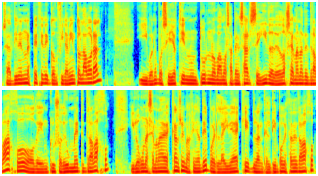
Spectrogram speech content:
O sea, tienen una especie de confinamiento laboral y bueno, pues si ellos tienen un turno, vamos a pensar, seguido de dos semanas de trabajo o de incluso de un mes de trabajo y luego una semana de descanso, imagínate, pues la idea es que durante el tiempo que están de trabajo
